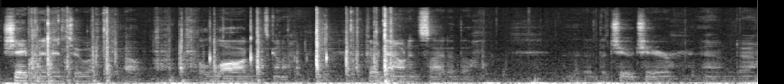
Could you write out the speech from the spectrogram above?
shaping it into a, a, a log that's going to go down inside of the, the, the chooch here and, uh,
